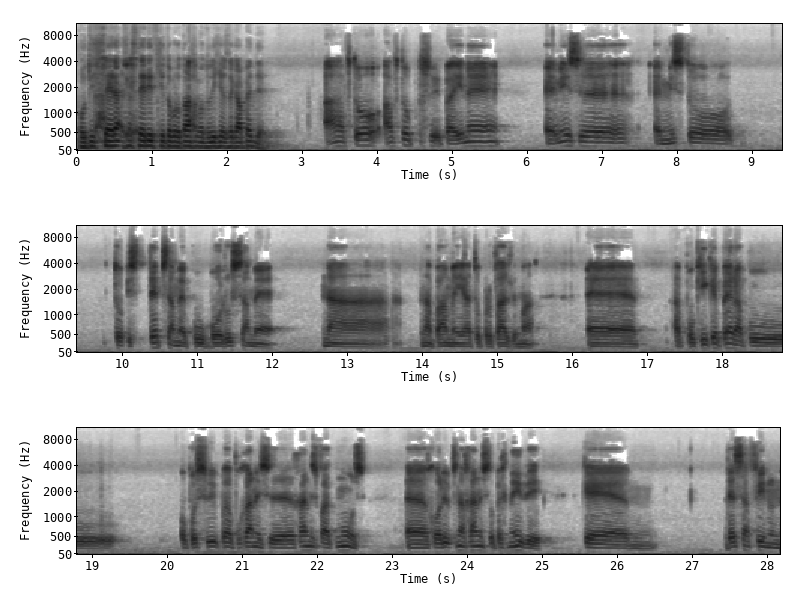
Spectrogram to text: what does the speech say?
Ότι σας στερήθηκε το πρωτάθλημα το 2015. Αυτό, αυτό που σου είπα είναι εμείς, εμείς το, το πιστέψαμε που μπορούσαμε να, να πάμε για το πρωτάθλημα. Ε, από εκεί και πέρα που όπως σου είπα που χάνεις, ε, χάνεις βαθμούς ε, χωρίς να χάνεις το παιχνίδι και δεν σε αφήνουν,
